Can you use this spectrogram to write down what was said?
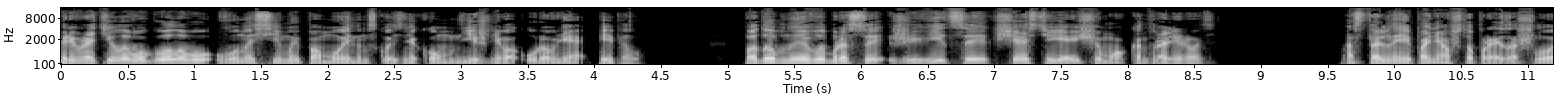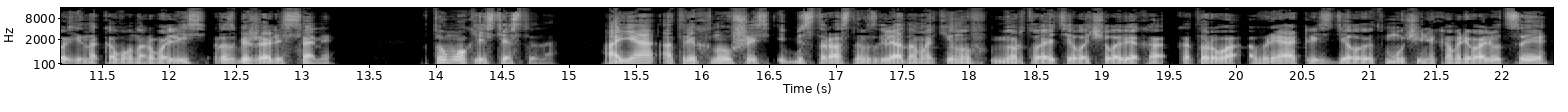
превратил его голову в уносимый помойным сквозняком нижнего уровня пепел. Подобные выбросы живицы, к счастью, я еще мог контролировать. Остальные, поняв, что произошло и на кого нарвались, разбежались сами. Кто мог, естественно. А я, отряхнувшись и бесстрастным взглядом окинув мертвое тело человека, которого вряд ли сделают мучеником революции,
